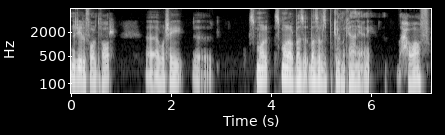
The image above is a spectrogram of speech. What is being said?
نجي لل Fold 4 آه، أول شيء small smaller bezels بكل مكان يعني. حواف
